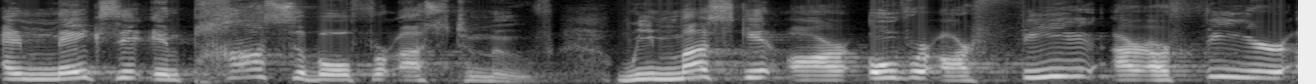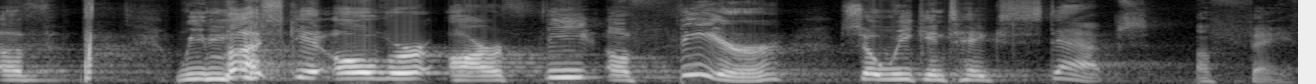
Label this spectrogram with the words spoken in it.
and makes it impossible for us to move. We must get our, over our fear, our, our fear of, we must get over our feet of fear so we can take steps of faith.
